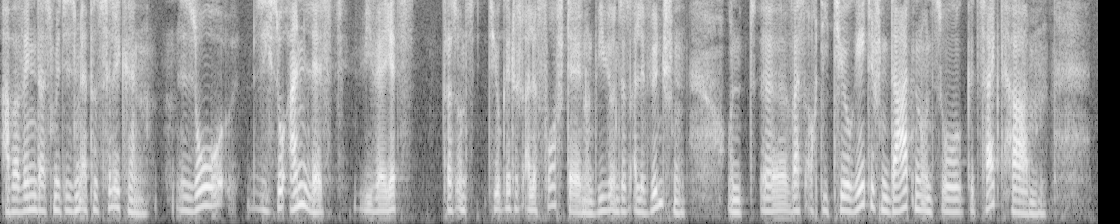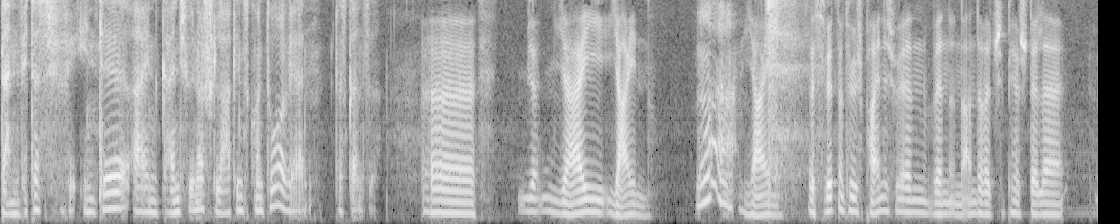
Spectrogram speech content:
aber wenn das mit diesem Apple Silicon so sich so anlässt, wie wir jetzt das uns theoretisch alle vorstellen und wie wir uns das alle wünschen und äh, was auch die theoretischen Daten uns so gezeigt haben, dann wird das für Intel ein ganz schöner Schlag ins Kontor werden, das Ganze. Äh, ja, jein. Ah. Jein. Es wird natürlich peinlich werden, wenn ein anderer Chip-Hersteller äh,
